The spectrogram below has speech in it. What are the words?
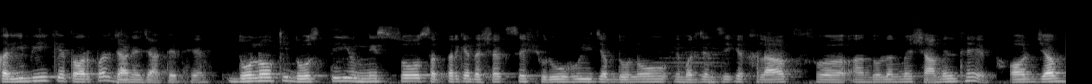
करीबी के तौर पर जाने जाते थे। दोनों की दोस्ती 1970 के दशक से शुरू हुई, जब दोनों इमरजेंसी के खिलाफ आंदोलन में शामिल थे और जब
